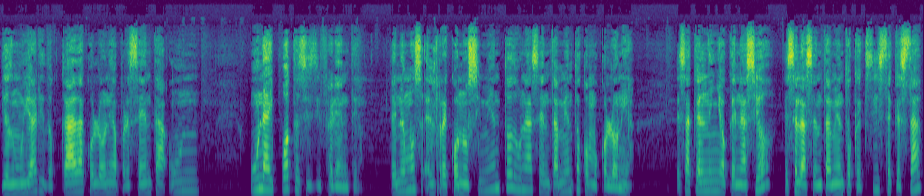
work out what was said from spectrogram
y es muy árido. Cada colonia presenta un, una hipótesis diferente. Tenemos el reconocimiento de un asentamiento como colonia. Es aquel niño que nació, es el asentamiento que existe, que está,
